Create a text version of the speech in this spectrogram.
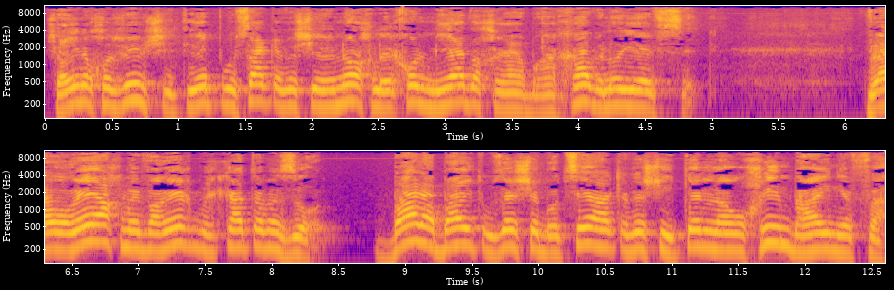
שהיינו חושבים שתהיה פרוסה כדי שיהיה נוח לאכול מיד אחרי הברכה ולא יהיה הפסק. והאורח מברך ברכת המזון. בעל הבית הוא זה שבוצע כדי שייתן לאורחים בעין יפה.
